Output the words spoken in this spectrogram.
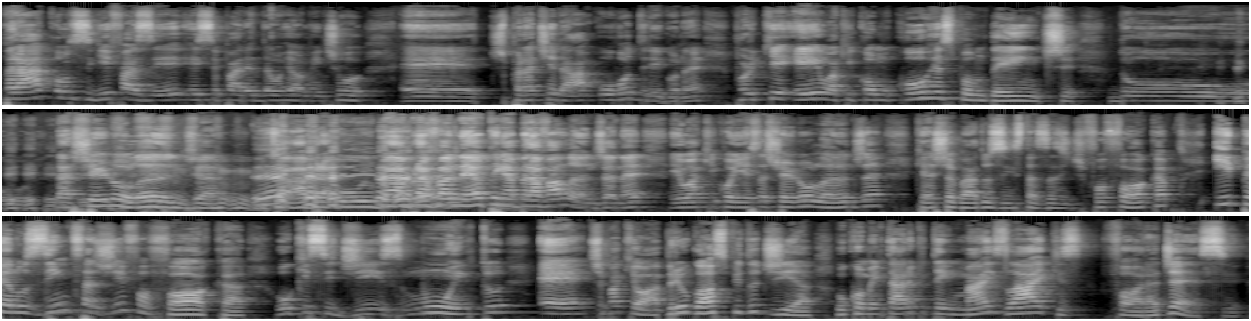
Pra conseguir fazer esse paredão realmente é, para tirar o Rodrigo, né? Porque eu aqui como correspondente do da Chernolândia, a Bra- o a Bravanel tem a Bravalândia, né? Eu aqui conheço a Chernolândia, que é chamado os Instas de fofoca, e pelos Instas de fofoca, o que se diz muito é, tipo aqui, ó, abriu o gossip do dia, o comentário que tem mais likes, fora Jesse.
